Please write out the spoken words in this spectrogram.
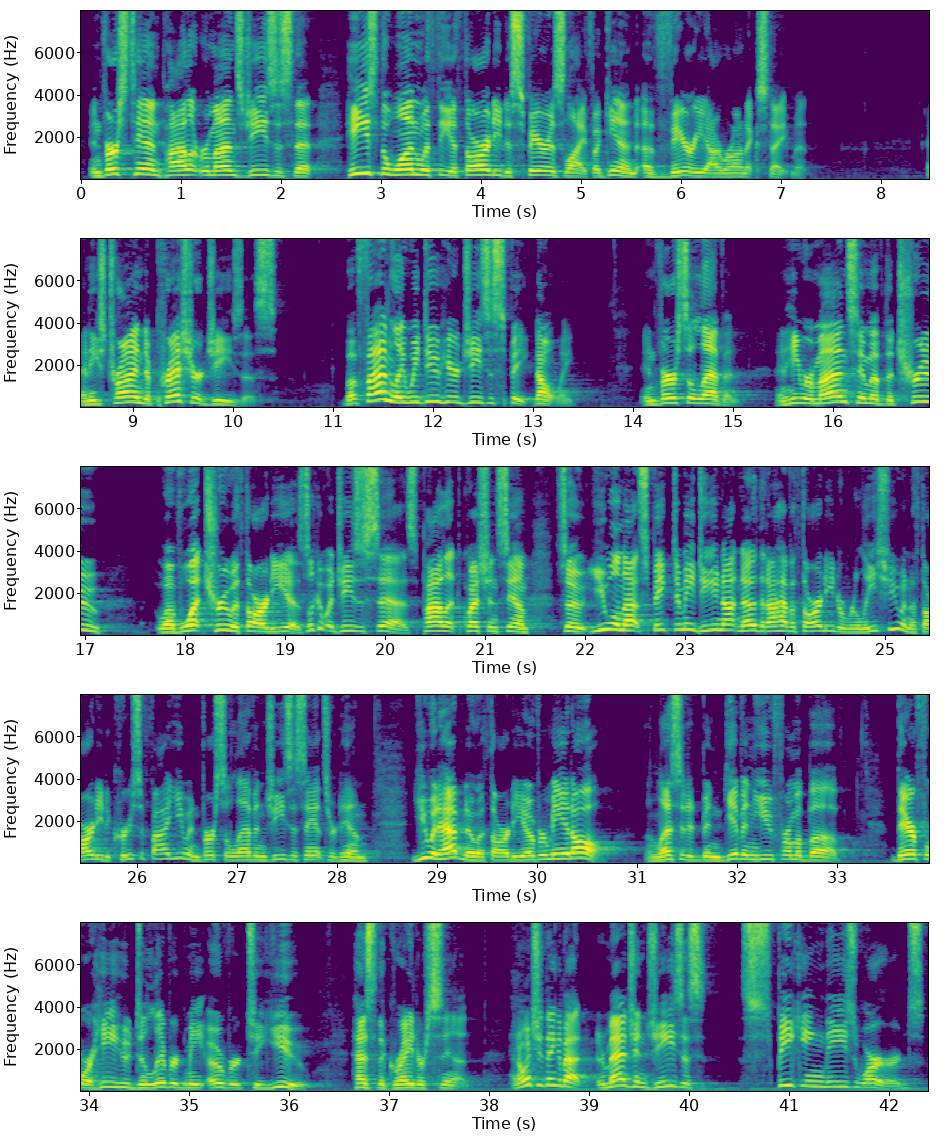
In verse 10, Pilate reminds Jesus that he's the one with the authority to spare his life. Again, a very ironic statement. And he's trying to pressure Jesus. But finally, we do hear Jesus speak, don't we? In verse 11. And he reminds him of the true of what true authority is. Look at what Jesus says. Pilate questions him, So you will not speak to me? Do you not know that I have authority to release you and authority to crucify you? In verse 11, Jesus answered him, You would have no authority over me at all, unless it had been given you from above. Therefore, he who delivered me over to you has the greater sin. And I want you to think about imagine Jesus speaking these words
